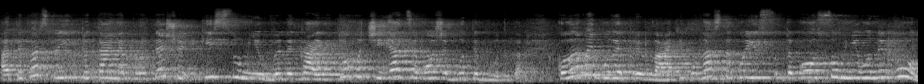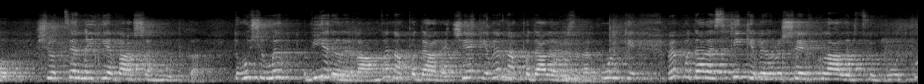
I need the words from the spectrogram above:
А тепер стоїть питання про те, що якийсь сумнів виникає в тому, чия це може бути будка. Коли ми були при владі, у нас такої, такого сумніву не було, що це не є ваша будка. Тому що ми вірили вам, ви нам подали чеки, ви нам подали розрахунки, ви подали, скільки ви грошей вклали в цю будку.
